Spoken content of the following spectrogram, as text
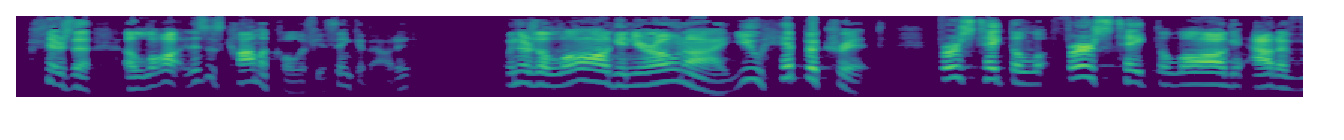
There's a, a log. This is comical if you think about it when there's a log in your own eye. You hypocrite. First take the, first take the log out of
